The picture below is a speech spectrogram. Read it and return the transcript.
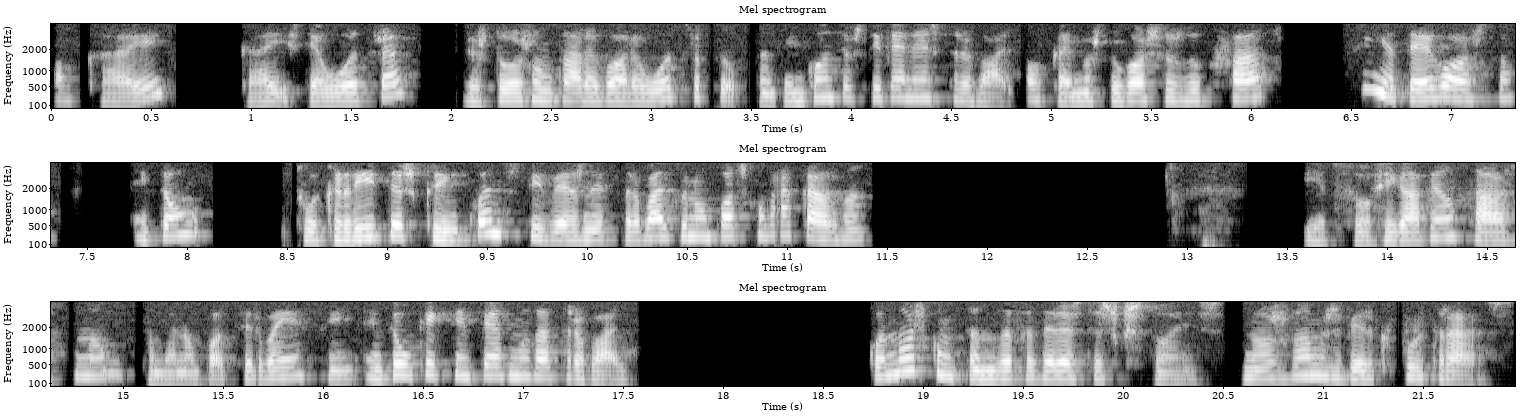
ok, ok, isto é outra, eu estou a juntar agora outra pessoa, portanto, enquanto eu estiver neste trabalho, ok, mas tu gostas do que fazes? Sim, até gosto. Então, tu acreditas que enquanto estiveres nesse trabalho tu não podes comprar casa. E a pessoa fica a pensar, não, também não pode ser bem assim. Então o que é que te impede de mudar de trabalho? Quando nós começamos a fazer estas questões, nós vamos ver que por trás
